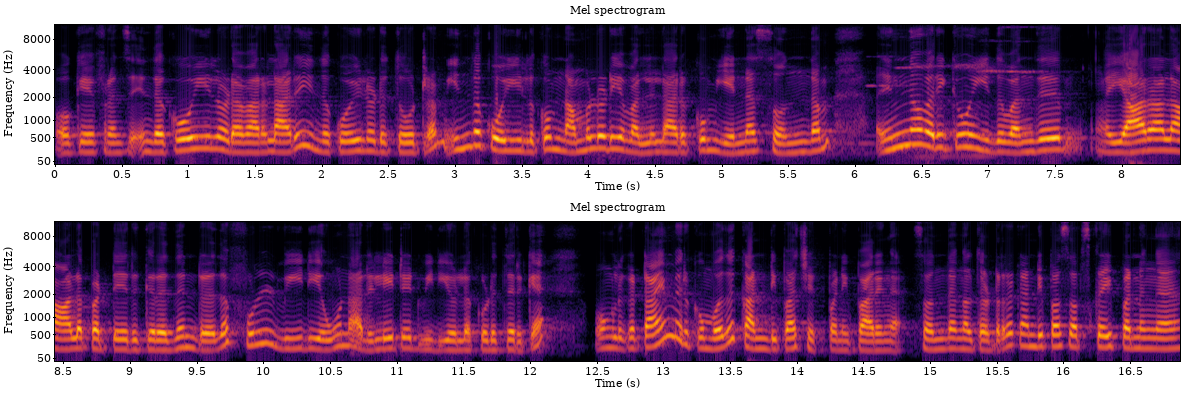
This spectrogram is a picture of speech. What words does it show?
ஓகே ஃப்ரெண்ட்ஸ் இந்த கோயிலோட வரலாறு இந்த கோயிலோட தோற்றம் இந்த கோயிலுக்கும் நம்மளுடைய வள்ளலாருக்கும் என்ன சொந்தம்? இன்ன வரைக்கும் இது வந்து யாரால் ஆளப்பட்டு இருக்கிறதுன்றத ஃபுல் வீடியோவும் நான் ரிலேட்டட் வீடியோவில் கொடுத்துருக்கேன். உங்களுக்கு டைம் இருக்கும்போது கண்டிப்பாக செக் பண்ணி பாருங்கள் சொந்தங்கள் தொடர கண்டிப்பாக சப்ஸ்கிரைப் பண்ணுங்கள்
